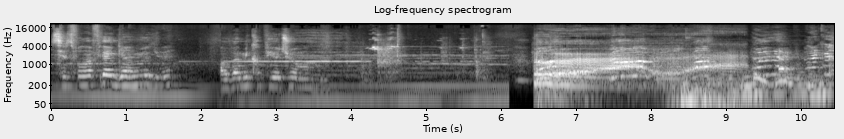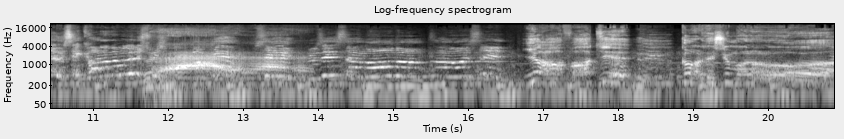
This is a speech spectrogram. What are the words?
ses falan filan gelmiyor gibi. Abi ben bir kapıyı açıyorum. Arkadaşlar Hüseyin karnına mı dönüşmüş? Hüseyin! Kardeşim bana olur?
